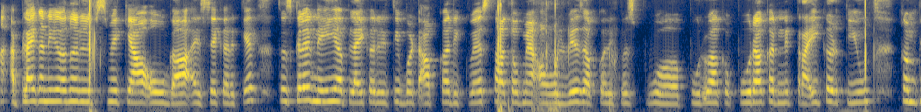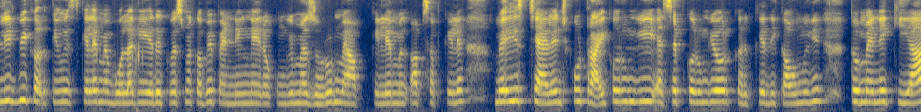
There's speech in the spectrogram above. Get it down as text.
अप्लाई करने के बाद लिप्स में क्या होगा, ऐसे करके। तो इसके लिए नहीं अप्लाई कर रही थी बट आपका रिक्वेस्ट था तो मैं ऑलवेज़ आपका रिक्वेस्ट पूरा पूरा करने ट्राई करती हूँ कंप्लीट भी करती हूँ। इसके लिए मैं बोला कि ये रिक्वेस्ट मैं कभी पेंडिंग नहीं रखूँगी, मैं ज़रूर मैं आपके लिए, मैं, आप सबके लिए, मैं इस चैलेंज को ट्राई करूँगी एक्सेप्ट करूँगी और करके दिखाऊँगी तो मैंने किया।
